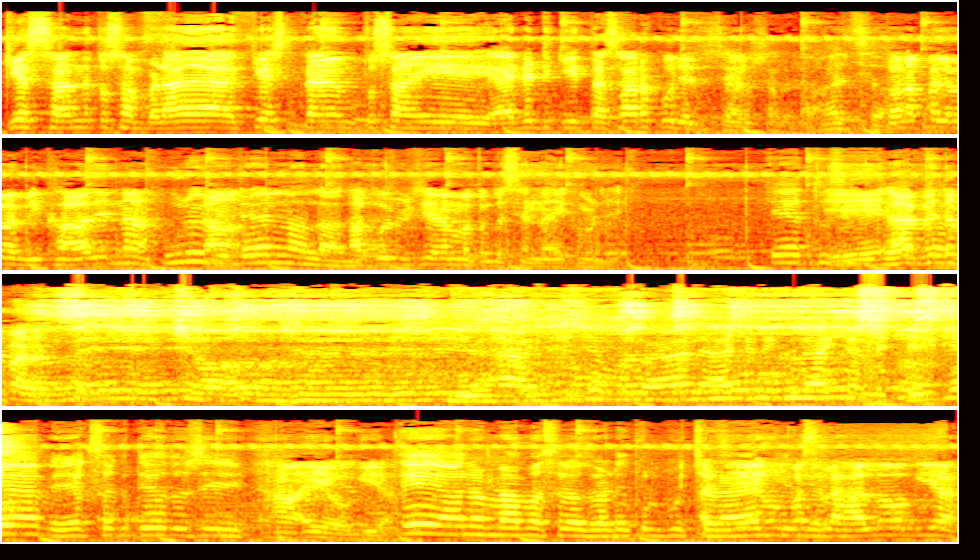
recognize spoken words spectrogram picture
ਕਿਸ ਸਾਲ ਤੁਸੀਂ ਬਣਾਇਆ ਕਿਸ ਟਾਈਮ ਤੁਸੀਂ ਇਹ ਐਡਿਟ ਕੀਤਾ ਸਾਰਾ ਕੁਝ ਇੱਥੇ ਹੋ ਸਕਦਾ ਅੱਛਾ। ਤਾਂ ਨਾ ਪਹਿਲੇ ਮੈਂ ਵਿਖਾ ਦੇਣਾ ਪੂਰੀ ਤਾਂ- detail ਨਾਲ ਲਾ ਹਾਂ ਦਿਓ। ਪੂਰੀ ਡਿਟੇਲ ਨਾਲ ਮੈਂ ਤੁਹਾਨੂੰ ਦੱਸਣਾ ਇੱਕ ਮਿੰਟ ਜੀ ਇਹ ਤੁਸੀਂ ਇਹ ਜਦ ਐਵੇਂ ਤਾਂ ਭੈਣ- ਡੀਜੇ ਮੋਬਾਈਲ ਐਚਡੀ ਕਲੈਕਸ਼ਨ ਲਿਖੀ ਗਿਆ ਵੇਖ ਸਕਦੇ ਹੋ ਤੁਸੀਂ ਹਾਂ ਇਹ ਹੋ ਗਿਆ ਇਹ ਆਲਾ ਮੈਂ ਮਸਲਾ ਤੁਹਾਡੇ ਕੋਲ ਪੁੱਛਣਾ ਹੈ ਅੱਛਾ, ਇਹ ਕਿ ਮਸਲਾ ਹੱਲ ਹੋ ਗਿਆ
